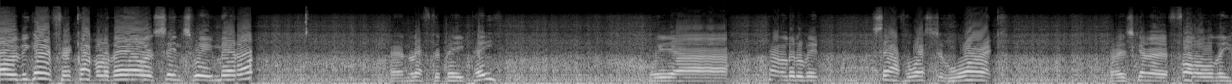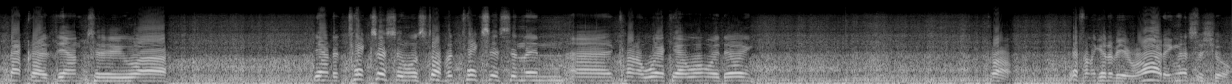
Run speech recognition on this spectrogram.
So we've been going for a couple of hours since we met up and left the BP. We are of a little bit southwest of Warwick. We're just going to follow all these back roads down to uh, down to Texas, and we'll stop at Texas and then uh, kind of work out what we're doing. Well, definitely going to be riding, that's for sure.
